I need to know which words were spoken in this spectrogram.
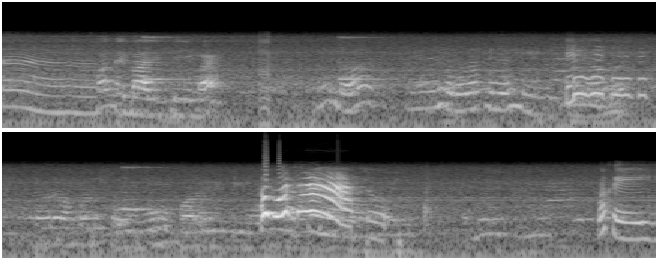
Ah. Ba't may balik si Mark? Wala. Eh, wala pinahili. Para malusog mo, para hindi mo. Okay.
